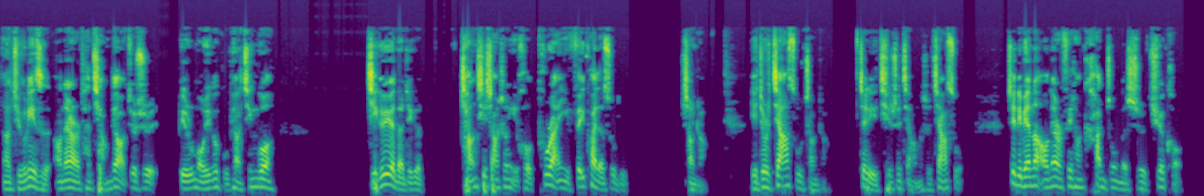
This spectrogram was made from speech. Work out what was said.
啊。举个例子，奥奈尔他强调，就是比如某一个股票经过几个月的这个长期上升以后，突然以飞快的速度上涨，也就是加速上涨。这里其实讲的是加速。这里边呢，奥奈尔非常看重的是缺口。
